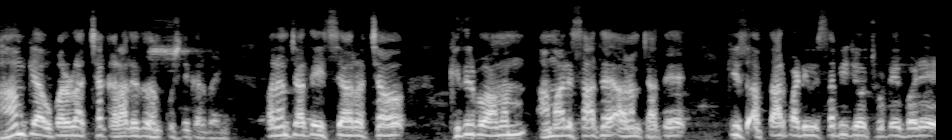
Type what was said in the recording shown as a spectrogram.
हम क्या ऊपर वाला अच्छा करा दे तो हम कुछ नहीं कर पाएँगे। और हम चाहते हैं इससे और अच्छा हो। खिदिर हम, हम- हमारे साथ है और हम चाहते हैं कि इस अवतार पार्टी में सभी जो छोटे, बड़े,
